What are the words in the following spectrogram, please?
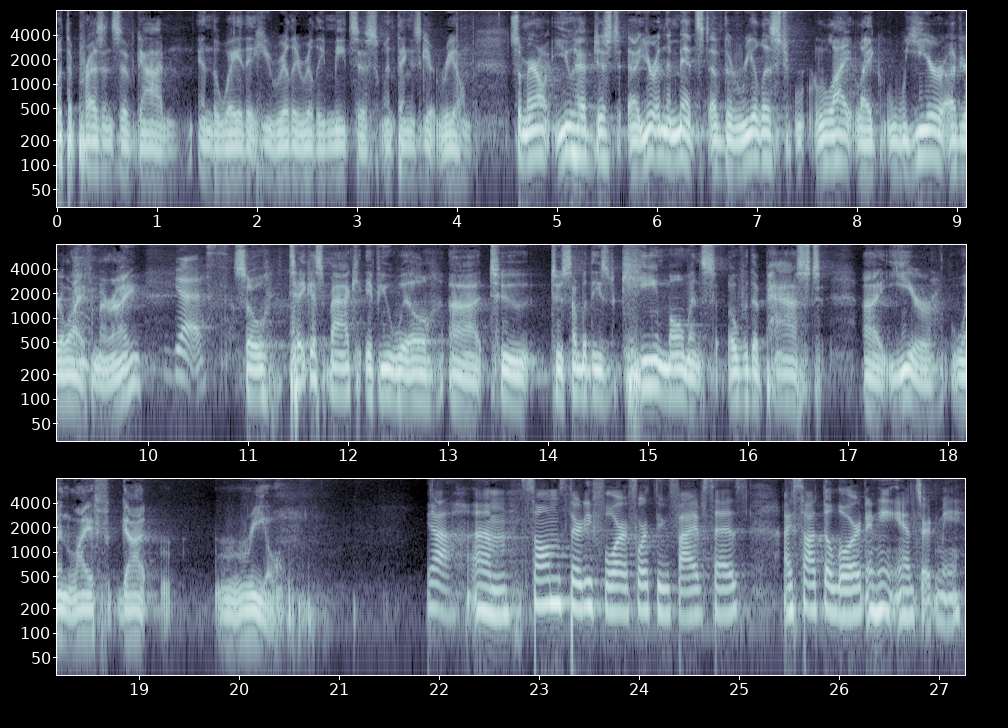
with the presence of God and the way that He really, really meets us when things get real. So, Meryl, you have just, uh, you're in the midst of the realest light, like year of your life, am I right? Yes. So, take us back, if you will, uh, to, to some of these key moments over the past uh, year when life got real. Yeah. Um, Psalms 34, 4 through 5 says, I sought the Lord and he answered me.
